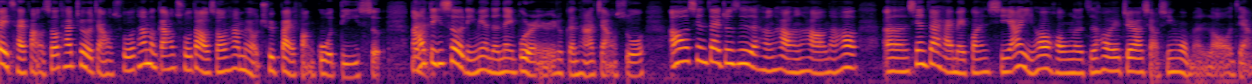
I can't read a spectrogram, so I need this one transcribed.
被采访的时候，他就有讲说，他们刚出道的时候，他们有去拜访过低社，然后低社里面的内部人员就跟他讲说，然现在就是很好很好，然后嗯、呃，现在还没关系啊，以后红了之后就要小心我们喽，这样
